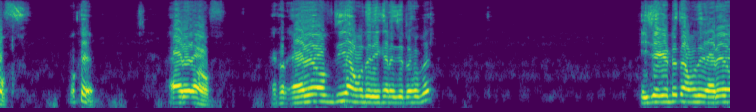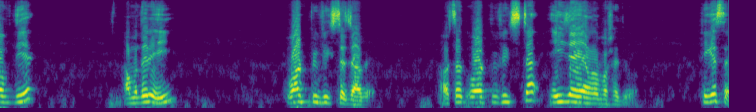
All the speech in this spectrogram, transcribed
of okay array of এখন অ্যারে অফ দিয়ে আমাদের এখানে যেটা হবে, এই জায়গাটাতে আমাদের অ্যারে অফ দিয়ে আমাদের এই ওয়ার্ড প্রিফিক্সটা যাবে। অর্থাৎ ওয়ার্ড প্রিফিক্সটা এই জায়গায় আমরা বসাই দেব। ঠিক আছে?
